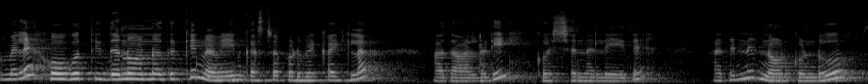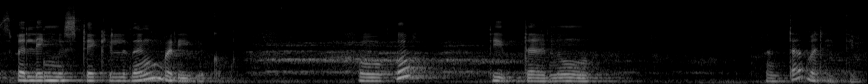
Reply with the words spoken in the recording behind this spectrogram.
ಆಮೇಲೆ ಹೋಗುತ್ತಿದ್ದನು ಅನ್ನೋದಕ್ಕೆ ನಾವೇನು ಕಷ್ಟಪಡಬೇಕಾಗಿಲ್ಲ. ಅದು ಆಲ್ರೆಡಿ ಕ್ವಶನ್ನಲ್ಲೇ ಇದೆ. ಅದನ್ನೇ ನೋಡಿಕೊಂಡು ಸ್ಪೆಲ್ಲಿಂಗ್ ಮಿಸ್ಟೇಕ್ ಇಲ್ಲದಂಗೆ ಬರೀಬೇಕು. ಹೋಗುತ್ತಿದ್ದನು ಅಂತ ಬರೀತೀವಿ.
